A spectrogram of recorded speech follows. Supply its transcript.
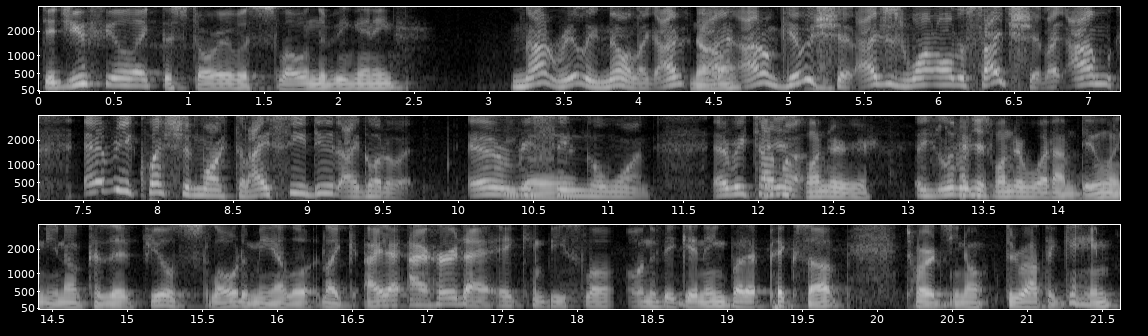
Did you feel like the story was slow in the beginning? Not really, no. Like I, No? I, I don't give a shit. I just want all the side shit. Like I'm every question mark that I see, dude, I go to it. Every to it. single one. Every I time just wonder. I just wonder what I'm doing, you know, because it feels slow to me. A little, like I, I heard that it can be slow in the beginning, but it picks up towards, you know, throughout the game.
